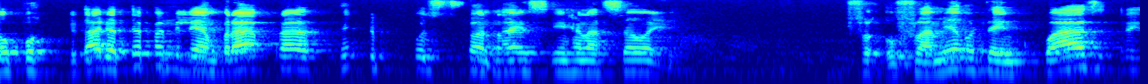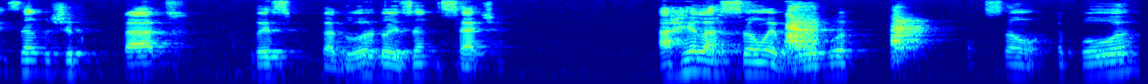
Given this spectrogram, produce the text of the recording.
oportunidade até para me lembrar, para sempre posicionar em relação a ele. O Flamengo tem quase três anos de contrato com esse jogador, dois anos e sete. A relação é boa, a relação é boa,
